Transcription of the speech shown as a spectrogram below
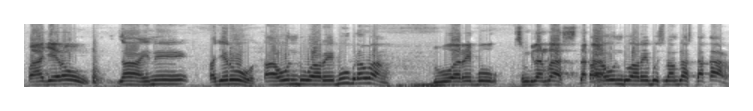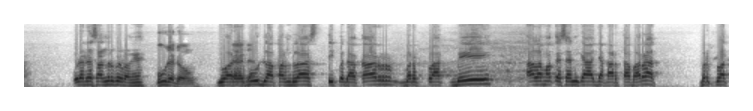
Pajero Nah ini Pajero tahun 2000 berapa bang? 2019 Dakar. Tahun 2019 Dakar. Udah ada sunroof ya bang ya? Udah dong. Udah ada. 2018 tipe Dakar berplat B, alamat SNK Jakarta Barat. Berplat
